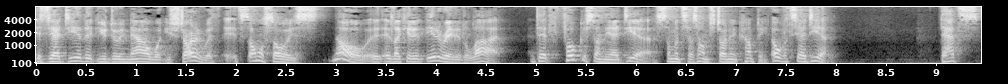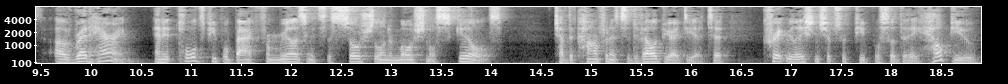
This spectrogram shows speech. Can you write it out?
is the idea that you're doing now what you started with? It's almost always no, it, like it iterated a lot that focus on the idea. Someone says, Oh, I'm starting a company. Oh, what's the idea? That's a red herring. And it holds people back from realizing it's the social and emotional skills to have the confidence to develop your idea, to create relationships with people so that they help you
